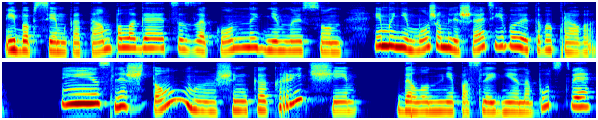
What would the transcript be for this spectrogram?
Ибо всем котам полагается законный дневной сон, и мы не можем лишать его этого права. «Если что, мышенька, кричи!» Дал он мне последнее напутствие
